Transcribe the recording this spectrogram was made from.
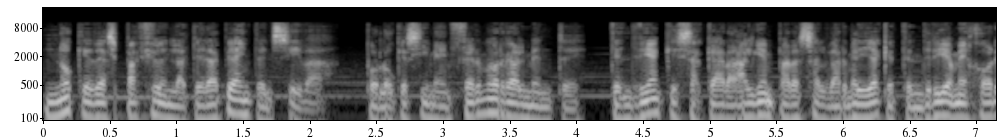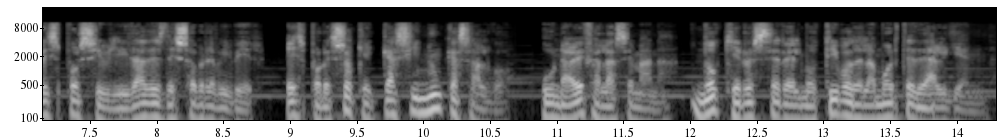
No queda espacio en la terapia intensiva, por lo que si me enfermo realmente, tendría que sacar a alguien para salvarme ya que tendría mejores posibilidades de sobrevivir. Es por eso que casi nunca salgo, una vez a la semana. No quiero ser el motivo de la muerte de alguien.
